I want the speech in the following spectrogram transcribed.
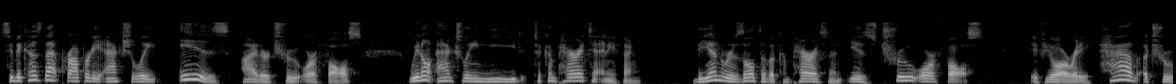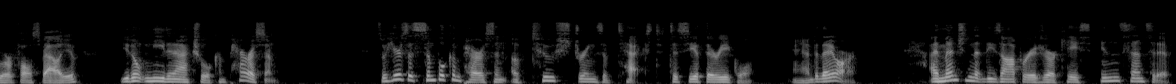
See, because that property actually is either true or false, we don't actually need to compare it to anything. The end result of a comparison is true or false. If you already have a true or false value, you don't need an actual comparison. So here's a simple comparison of two strings of text to see if they're equal. And they are. I mentioned that these operators are case insensitive,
